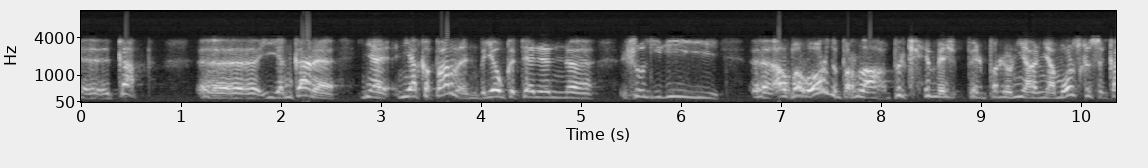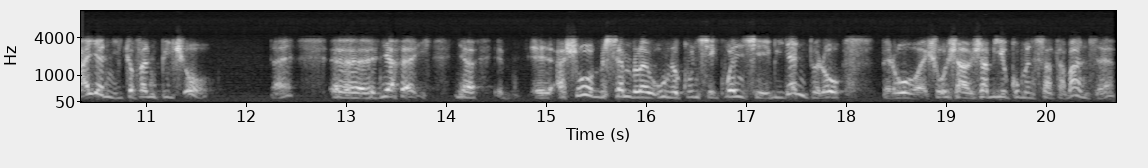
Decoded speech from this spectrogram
eh, cap. Eh, I encara n'hi ha, ha que parlen, veieu que tenen, eh, jo diria, eh, el valor de parlar, perquè més, per, però n'hi ha, ha molts que se callen i que fan pitjor. Eh? Eh, ha, ha, eh, això em sembla una conseqüència evident, però, però això ja, ja havia començat abans. Eh?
